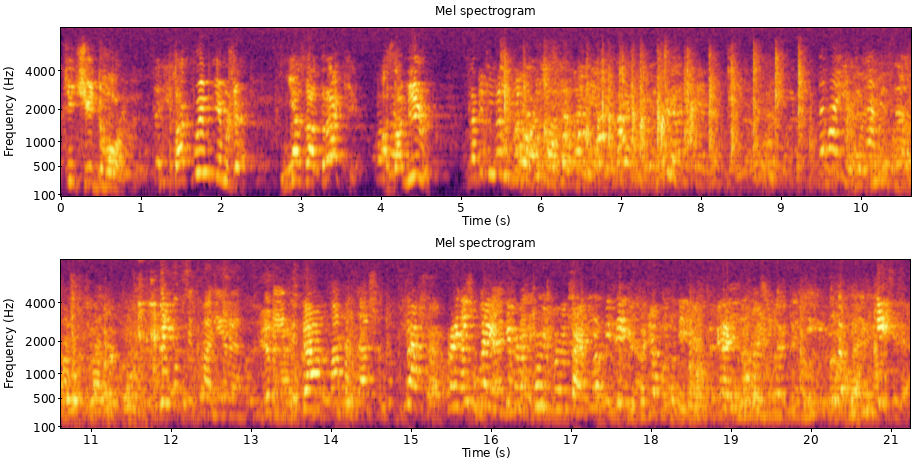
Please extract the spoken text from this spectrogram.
птичий двор. Так выпьем же не за драки, а за мир. За птичий. Давай, Да. Саша, пройди сюда, я всем раскрою твою тайну. Просветитель, просветитель, собирайся. Свидетеля.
